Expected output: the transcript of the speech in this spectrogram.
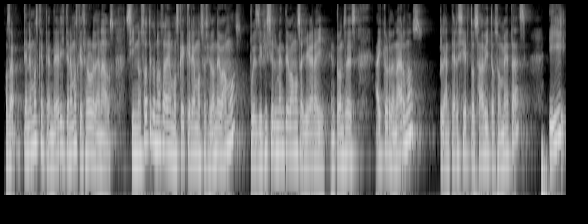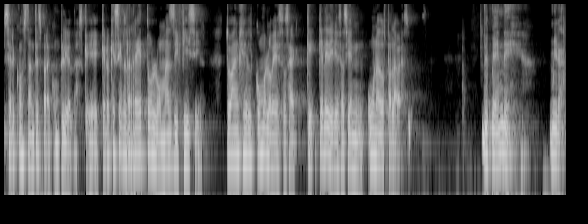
O sea, tenemos que entender y tenemos que ser ordenados. Si nosotros no sabemos qué queremos, hacia dónde vamos, pues difícilmente vamos a llegar ahí. Entonces, hay que ordenarnos, plantear ciertos hábitos o metas y ser constantes para cumplirlas, que creo que es el reto lo más difícil. Tú, Ángel, ¿cómo lo ves? O sea, ¿qué, qué le dirías así en una o dos palabras? Depende. Mira,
